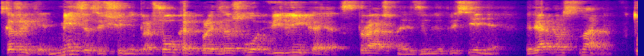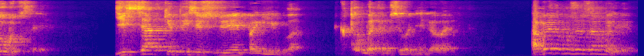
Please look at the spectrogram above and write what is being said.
Скажите, месяц еще не прошел, как произошло великое, страшное землетрясение рядом с нами, в Турции. Десятки тысяч людей погибло. Кто об этом сегодня говорит? Об этом уже забыли.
